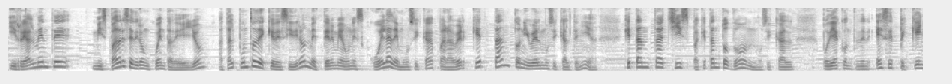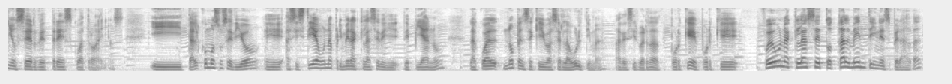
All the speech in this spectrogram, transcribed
Y realmente mis padres se dieron cuenta de ello, a tal punto de que decidieron meterme a una escuela de música para ver qué tanto nivel musical tenía, qué tanta chispa, qué tanto don musical podía contener ese pequeño ser de 3-4 años. Y tal como sucedió, eh, asistí a una primera clase de, de piano, la cual no pensé que iba a ser la última, a decir verdad. ¿Por qué? Porque fue una clase totalmente inesperada.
